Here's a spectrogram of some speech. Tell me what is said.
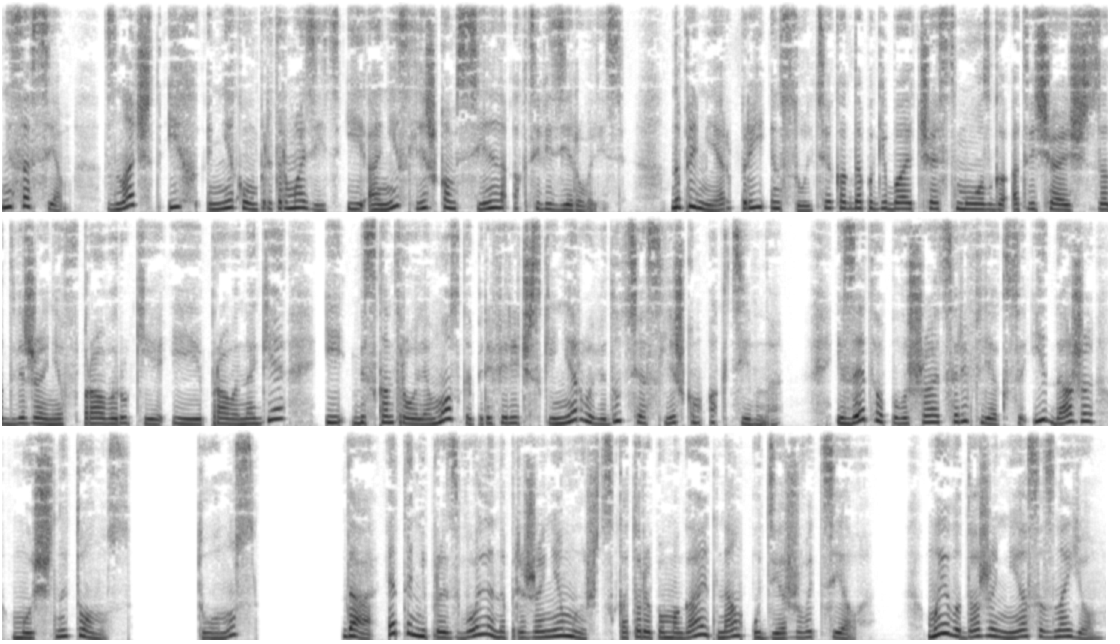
Не совсем. Значит, их некому притормозить, и они слишком сильно активизировались. Например, при инсульте, когда погибает часть мозга, отвечающая за движение в правой руке и правой ноге, и без контроля мозга периферические нервы ведут себя слишком активно. Из-за этого повышаются рефлексы и даже мышечный тонус. Тонус? Да, это непроизвольное напряжение мышц, которое помогает нам удерживать тело. Мы его даже не осознаем.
